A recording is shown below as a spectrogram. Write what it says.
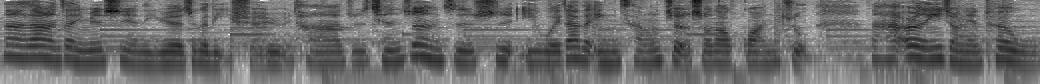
那当然，在里面饰演李约的这个李玄宇，他就是前阵子是以《伟大的隐藏者》受到关注。那他二零一九年退伍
